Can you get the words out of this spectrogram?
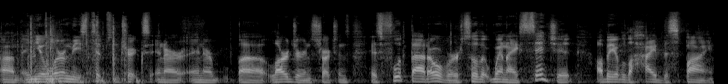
um, and you'll learn these tips and tricks in our, in our uh, larger instructions, is flip that over so that when I cinch it, I'll be able to hide the spine.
